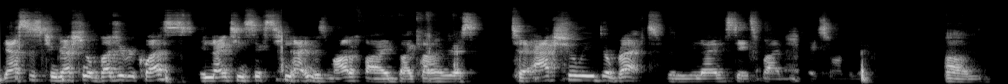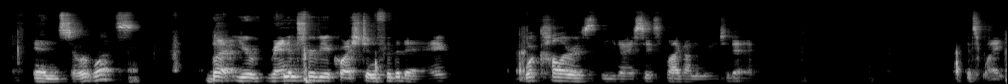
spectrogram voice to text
NASA's congressional budget request in 1969 was modified by Congress to actually direct that United States flag be placed on the moon. Um, and so it was. But your random trivia question for the day what color is the United States flag on the moon today? It's white.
